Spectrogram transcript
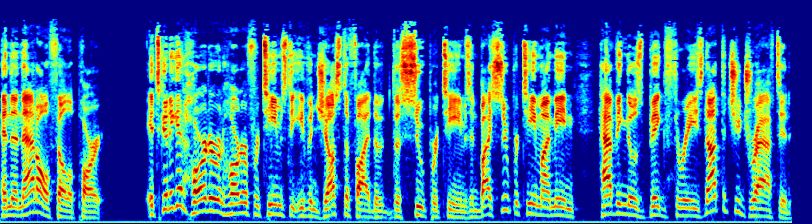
and then that all fell apart it's going to get harder and harder for teams to even justify the, the super teams. And by super team, I mean having those big threes, not that you drafted,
